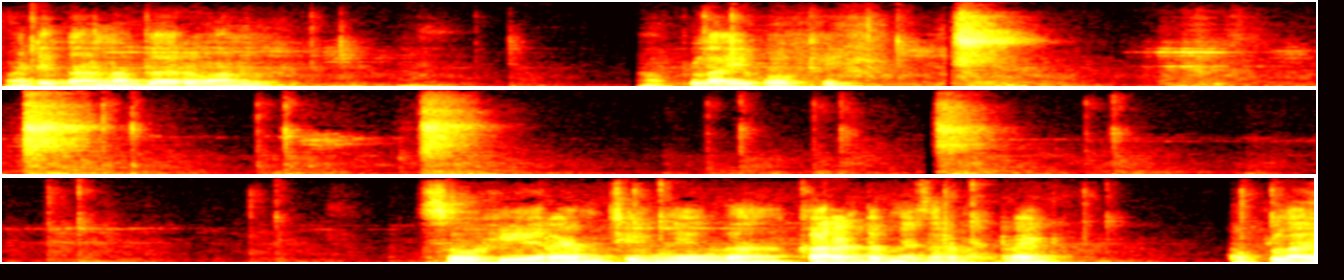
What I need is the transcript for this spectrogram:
what is the another one. Apply okay so here i am changing the current measurement right? Apply.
